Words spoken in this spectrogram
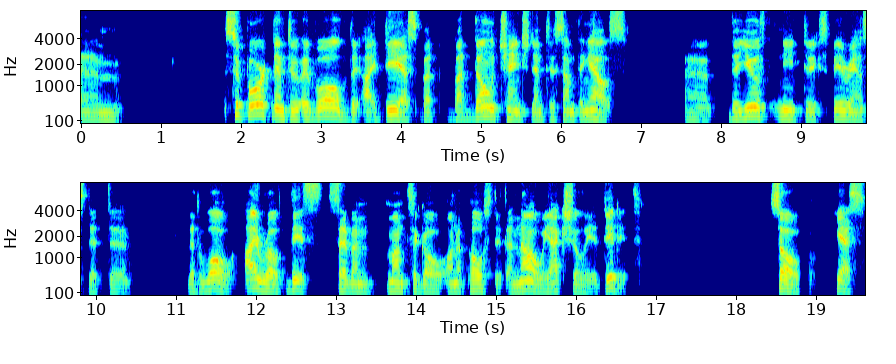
Um, support them to evolve the ideas, but, but don't change them to something else. Uh, the youth need to experience that, uh, that, whoa, I wrote this seven months ago on a post-it and now we actually did it. So yes,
